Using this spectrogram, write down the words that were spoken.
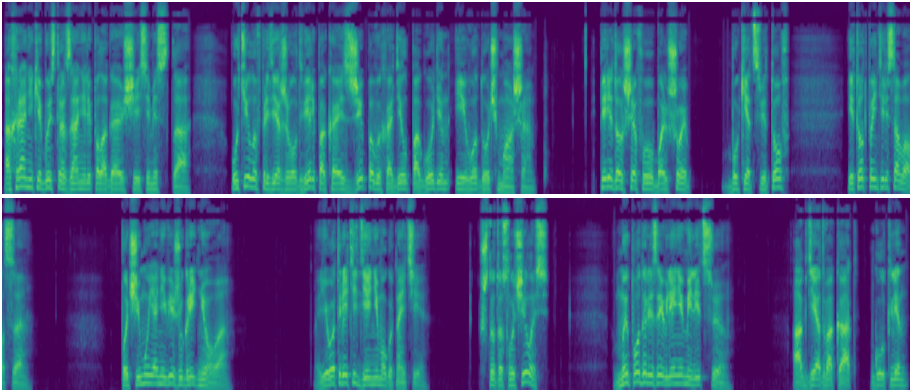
Охранники быстро заняли полагающиеся места. Утилов придерживал дверь, пока из джипа выходил Погодин и его дочь Маша. Передал шефу большой букет цветов, и тот поинтересовался. «Почему я не вижу Гриднева?» «Его третий день не могут найти». Что-то случилось? Мы подали заявление в милицию. А где адвокат? Гутлин?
